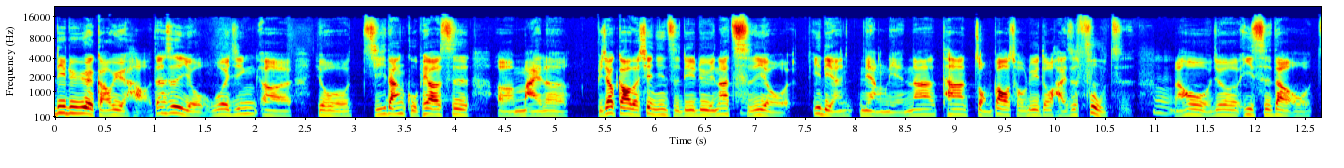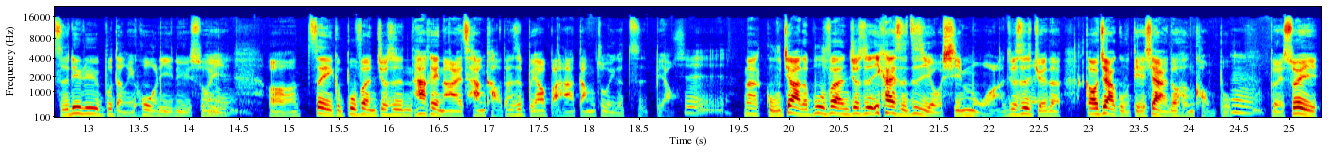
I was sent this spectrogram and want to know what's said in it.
利率越高越好。但是有我已经呃有几档股票是呃买了比较高的现金值利率，那持有一年两年，那它总报酬率都还是负值。嗯，然后我就意识到哦，值利率不等于获利率，所以、呃这个部分就是它可以拿来参考，但是不要把它当做一个指标。是，那股价的部分，就是一开始自己有心魔啊，就是觉得高价股跌下来都很恐怖，嗯，对，所以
